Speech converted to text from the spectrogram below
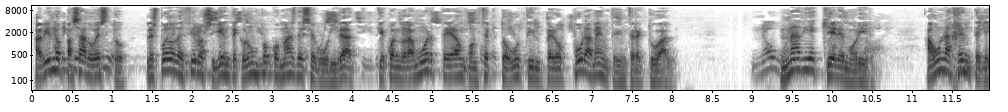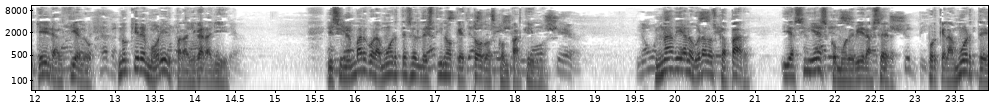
Habiendo pasado esto, les puedo decir lo siguiente con un poco más de seguridad, que cuando la muerte era un concepto útil pero puramente intelectual. Nadie quiere morir. Aún la gente que quiere ir al cielo no quiere morir para llegar allí. Y sin embargo la muerte es el destino que todos compartimos. Nadie ha logrado escapar, y así es como debiera ser, porque la muerte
